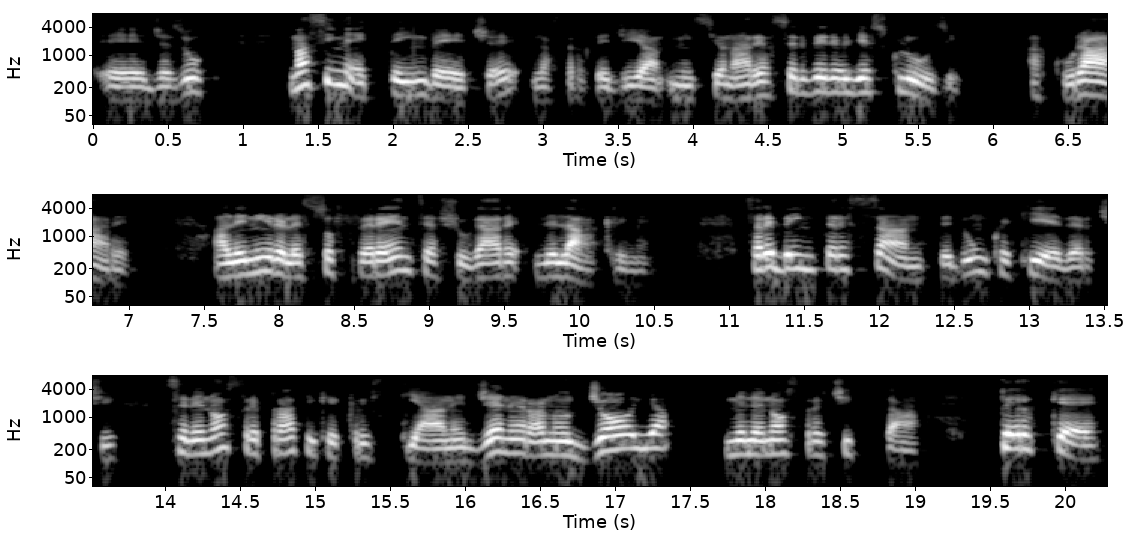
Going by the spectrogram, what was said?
e Gesù ma si mette invece, la strategia missionaria, a servire gli esclusi, a curare, a lenire le sofferenze e asciugare le lacrime. Sarebbe interessante dunque chiederci se le nostre pratiche cristiane generano gioia nelle nostre città, perché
